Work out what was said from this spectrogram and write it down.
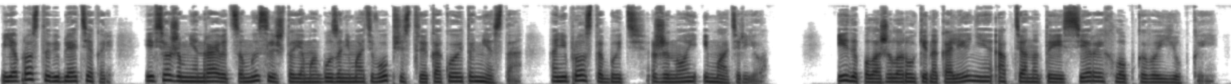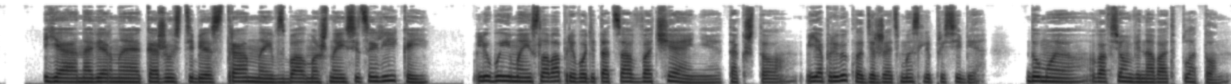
Я просто библиотекарь, И все же мне нравится мысль, что я могу занимать в обществе какое-то место, а не просто быть женой и матерью. Ида положила руки на колени, обтянутые серой хлопковой юбкой. «Я, наверное, кажусь тебе странной, взбалмошной сицилийкой. Любые мои слова приводят отца в отчаяние, так что я привыкла держать мысли при себе. Думаю, во всем виноват Платон».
